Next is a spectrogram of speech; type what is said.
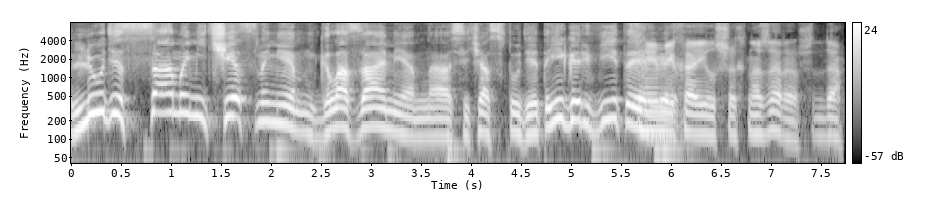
Люди с самыми честными глазами а, сейчас в студии. Это Игорь Виты. И Михаил Шахназаров, да.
